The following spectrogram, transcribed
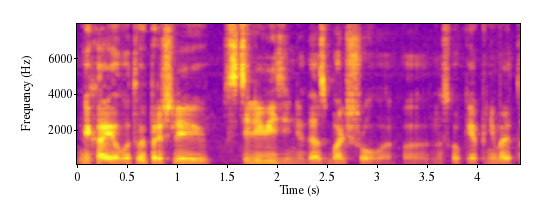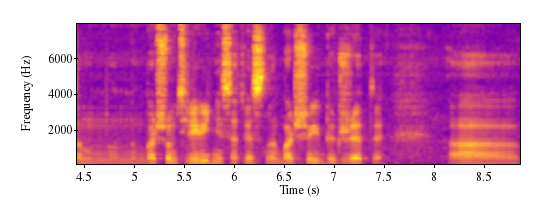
Михаил, вот вы пришли с телевидения, да, с большого. Э, насколько я понимаю, там на большом телевидении, соответственно, большие бюджеты. А,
